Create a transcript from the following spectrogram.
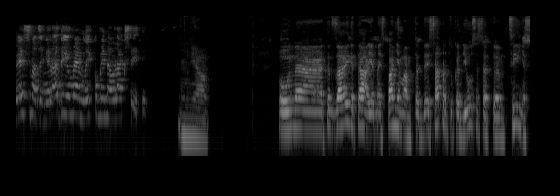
bezsmadziņu radījumiem likumi nav rakstīti. Mm, jā. Un uh, tad zaiga tā, ja mēs paņemam, tad es sapratu, ka jūs esat um, cīņas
